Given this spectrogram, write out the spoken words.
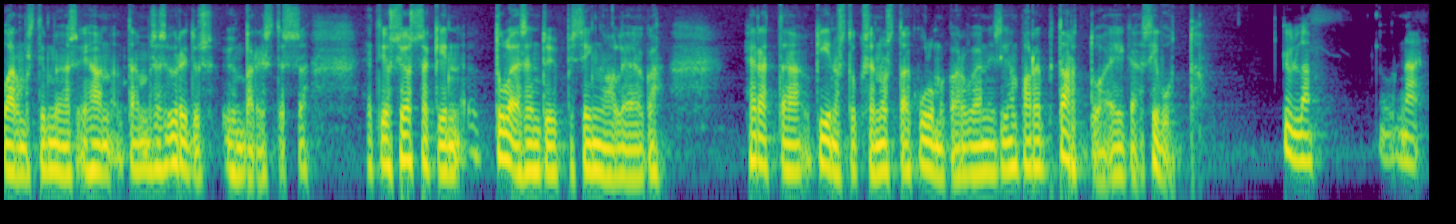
varmasti myös ihan tämmöisessä yritysympäristössä. Että jos jossakin tulee sen tyyppi signaalia, joka herättää kiinnostuksen, nostaa kulmakarvoja, niin siihen on parempi tarttua eikä sivuttaa. Kyllä, näin.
